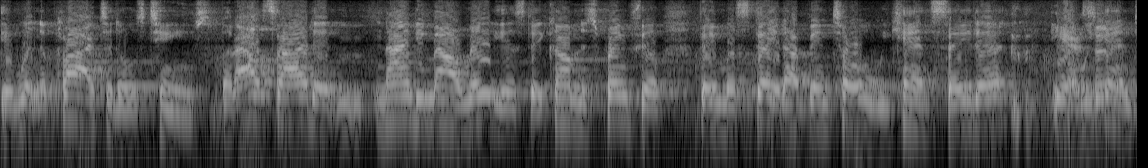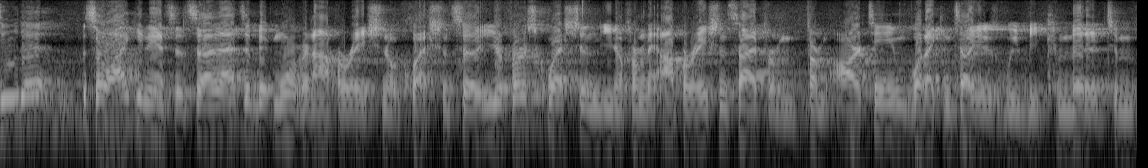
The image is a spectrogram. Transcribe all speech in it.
It wouldn't apply to those teams. But outside that 90 mile radius, they come to Springfield, they must state. I've been told we can't say that. Yeah, we so, can't do that. So I can answer. So that's a bit more of an operational question. So your first question, you know, from the operation side, from from our team, what I can tell you is we'd be committed to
